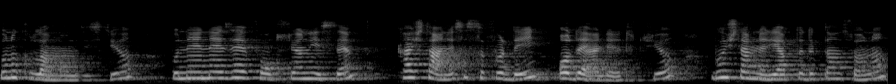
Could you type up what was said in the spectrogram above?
Bunu kullanmamızı istiyor. Bu NNZ fonksiyonu ise kaç tanesi sıfır değil o değerleri tutuyor. Bu işlemleri yaptırdıktan sonra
